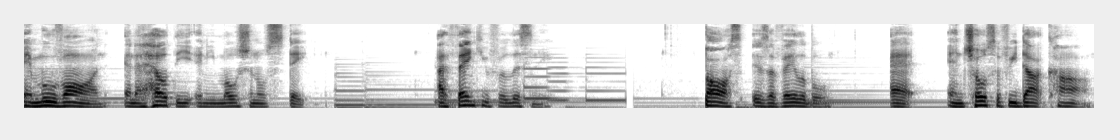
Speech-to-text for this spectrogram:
and move on in a healthy and emotional state. I thank you for listening. Boss is available at introsophy.com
